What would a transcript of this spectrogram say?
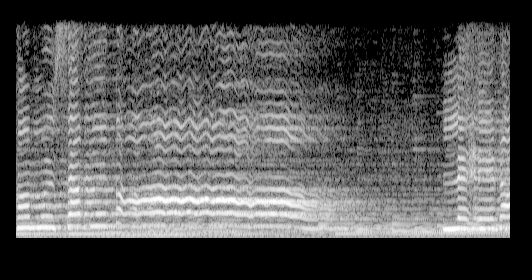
हम सबका लहरा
